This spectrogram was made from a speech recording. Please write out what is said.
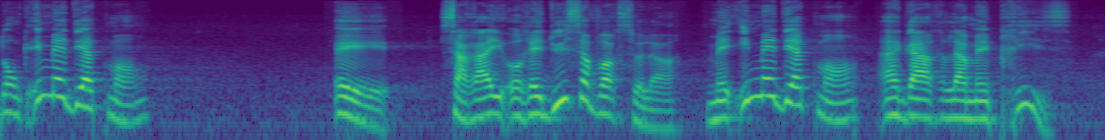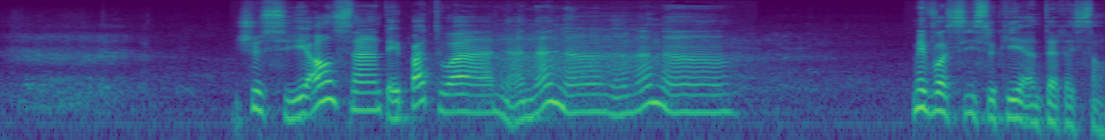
Donc immédiatement, et Sarai aurait dû savoir cela, mais immédiatement, Agar la méprise. Je suis enceinte et pas toi, nanana, nanana. Mais voici ce qui est intéressant.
